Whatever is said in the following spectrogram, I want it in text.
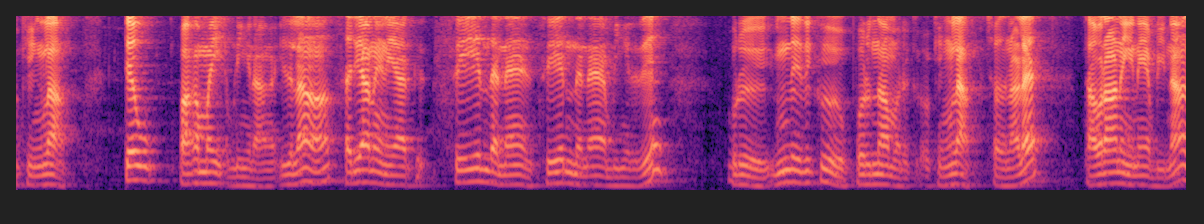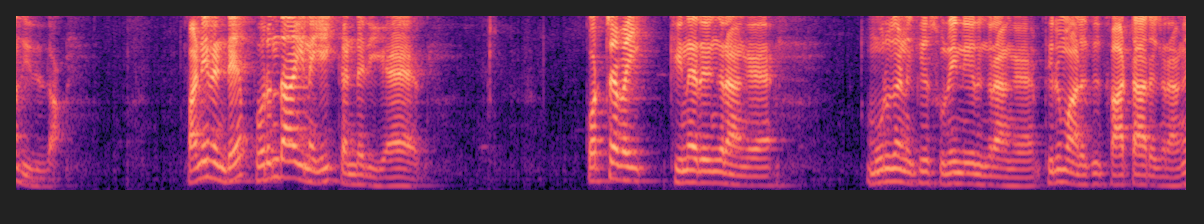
ஓகேங்களா? தெவ் பகமை அப்படிங்கிறாங்க. இதெல்லாம் சரியான இணையாக இருக்குது சேர்ந்தன சேர்ந்தன அப்படிங்கிறது ஒரு இந்த இதுக்கு பொருந்தாமல் இருக்குது ஓகேங்களா? ஸோ அதனால் தவறான இணை அப்படின்னா அது இதுதான். பன்னிரெண்டு பொருந்தா இணையை கண்டறிக. கொற்றவை கிணறுங்கிறாங்க முருகனுக்கு சுனை நீருங்கிறாங்க திருமாலுக்கு காட்டாறுங்கிறாங்க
